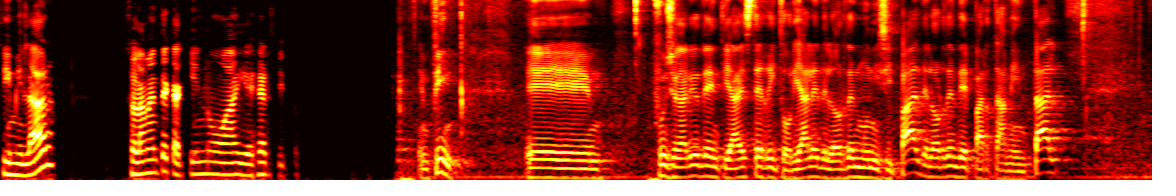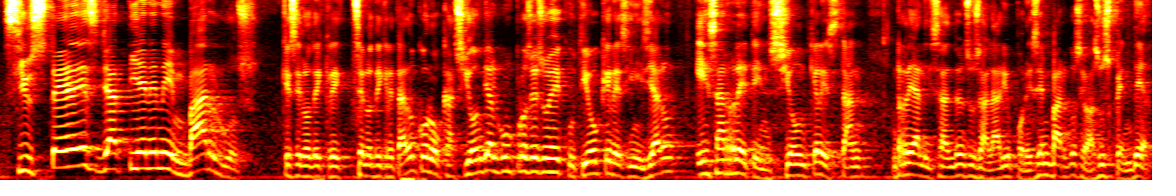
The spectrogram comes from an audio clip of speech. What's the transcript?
similar, solamente que aquí no hay ejército. En fin, eh, funcionarios de entidades territoriales del orden municipal, del orden departamental. Si ustedes ya tienen embargos que se los, se los decretaron con ocasión de algún proceso ejecutivo que les iniciaron, esa retención que le están realizando en su salario por ese embargo se va a suspender.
